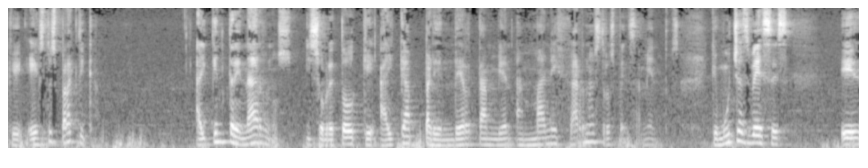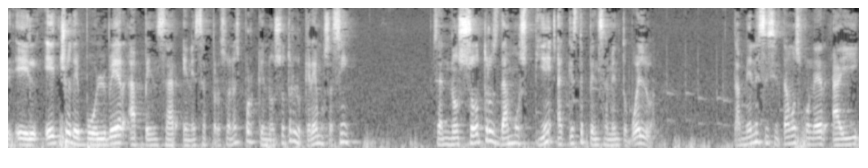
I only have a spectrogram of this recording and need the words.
Que esto es práctica. Hay que entrenarnos y sobre todo que hay que aprender también a manejar nuestros pensamientos. Que muchas veces el, hecho de volver a pensar en esa persona es porque nosotros lo queremos así. O sea, nosotros damos pie a que este pensamiento vuelva. También necesitamos poner ahí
